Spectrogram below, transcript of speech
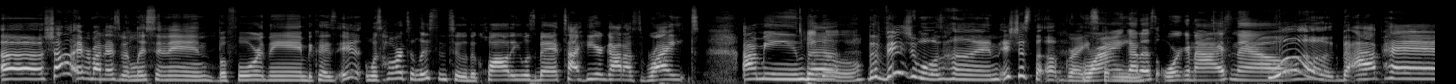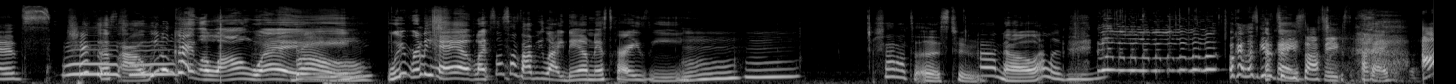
uh shout out everybody that's been listening before then because it was hard to listen to. The quality was bad. Tahir got us right. I mean the the visuals, hun. It's just the upgrades. Ryan got us organized now. Look, the iPads. Check us out. We done came a long way. Bro. We really have. Like sometimes I'll be like, damn, that's crazy. Mm-hmm. Shout out to us too. I know. I love you. Okay, let's get into Okay. these topics. Okay. I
